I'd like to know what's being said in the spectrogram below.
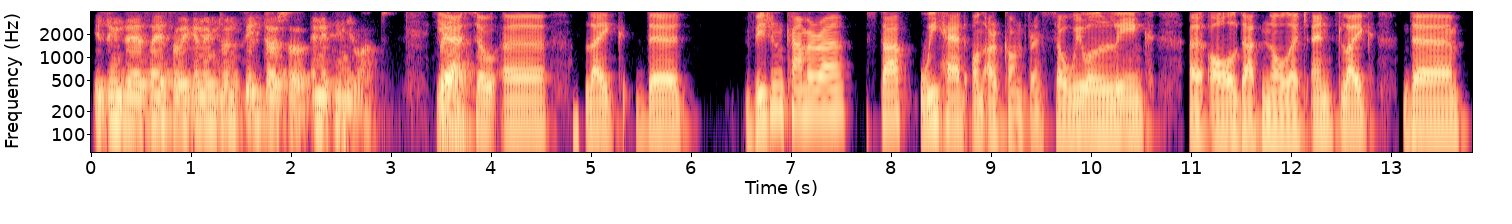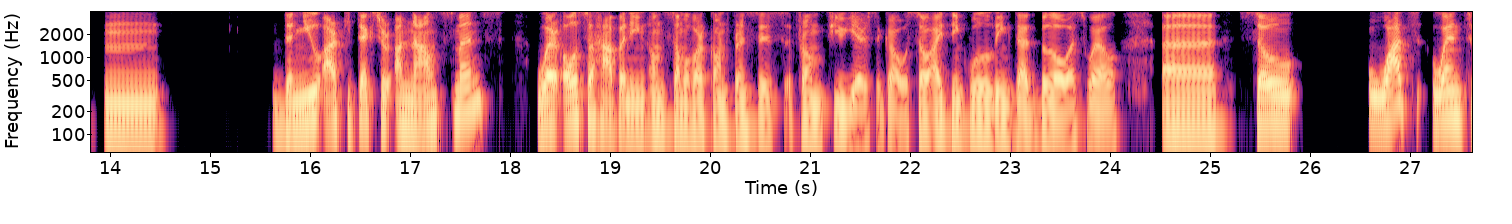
using JSI, so you can implement filters or anything you want. So, yeah, yeah, so uh, like the vision camera stuff we had on our conference, so we will link uh, all that knowledge and like the um, the new architecture announcements were also happening on some of our conferences from a few years ago. So I think we'll link that below as well. Uh, so what went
